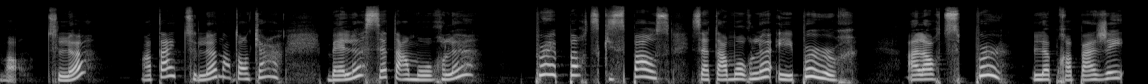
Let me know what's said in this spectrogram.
Bon, tu l'as? En tête, tu l'as dans ton cœur? Ben là, cet amour-là, peu importe ce qui se passe, cet amour-là est pur alors tu peux le propager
